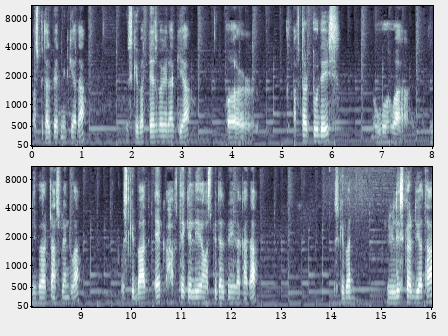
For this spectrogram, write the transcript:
हॉस्पिटल पे एडमिट किया था। उसके बाद टेस्ट वगैरह किया और आफ्टर टू डेज़ वो हुआ लिवर ट्रांसप्लांट हुआ। उसके बाद एक हफ़्ते के लिए हॉस्पिटल पे ही रखा था। उसके बाद रिलीज़ कर दिया था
